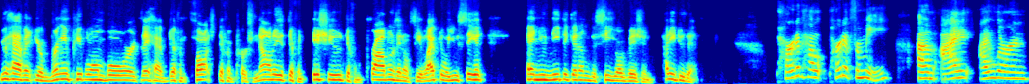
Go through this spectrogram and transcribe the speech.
you haven't you're bringing people on board they have different thoughts different personalities different issues different problems they don't see life the way you see it and you need to get them to see your vision. How do you do that? Part of how part of for me um, i i learn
